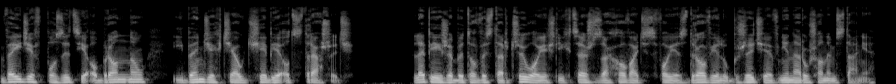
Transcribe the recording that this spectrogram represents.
wejdzie w pozycję obronną i będzie chciał ciebie odstraszyć. Lepiej, żeby to wystarczyło, jeśli chcesz zachować swoje zdrowie lub życie w nienaruszonym stanie.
